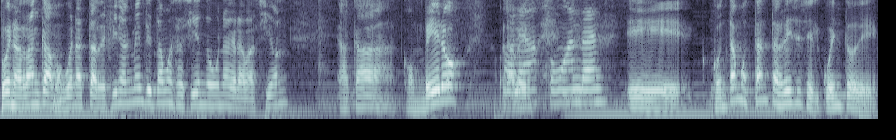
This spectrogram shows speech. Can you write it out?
Bueno, arrancamos. Buenas tardes. Finalmente estamos haciendo una grabación acá con Vero. Hola, Vero. ¿cómo andan? Eh, contamos tantas veces el cuento de,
